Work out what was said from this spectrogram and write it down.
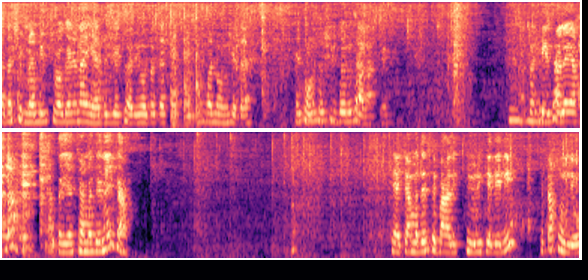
आता शिमला मिरची वगैरे नाही आहे तर जे घरी होतं त्याच्यापासून बनवून घेत आहे. हे थोडंसं शिजवून घ्यावं लागते. आता हे झालंय आपलं. आता याच्यामध्ये नाही का? याच्यामध्येच हे बारीक प्युरी केलेली हे टाकून देऊ.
